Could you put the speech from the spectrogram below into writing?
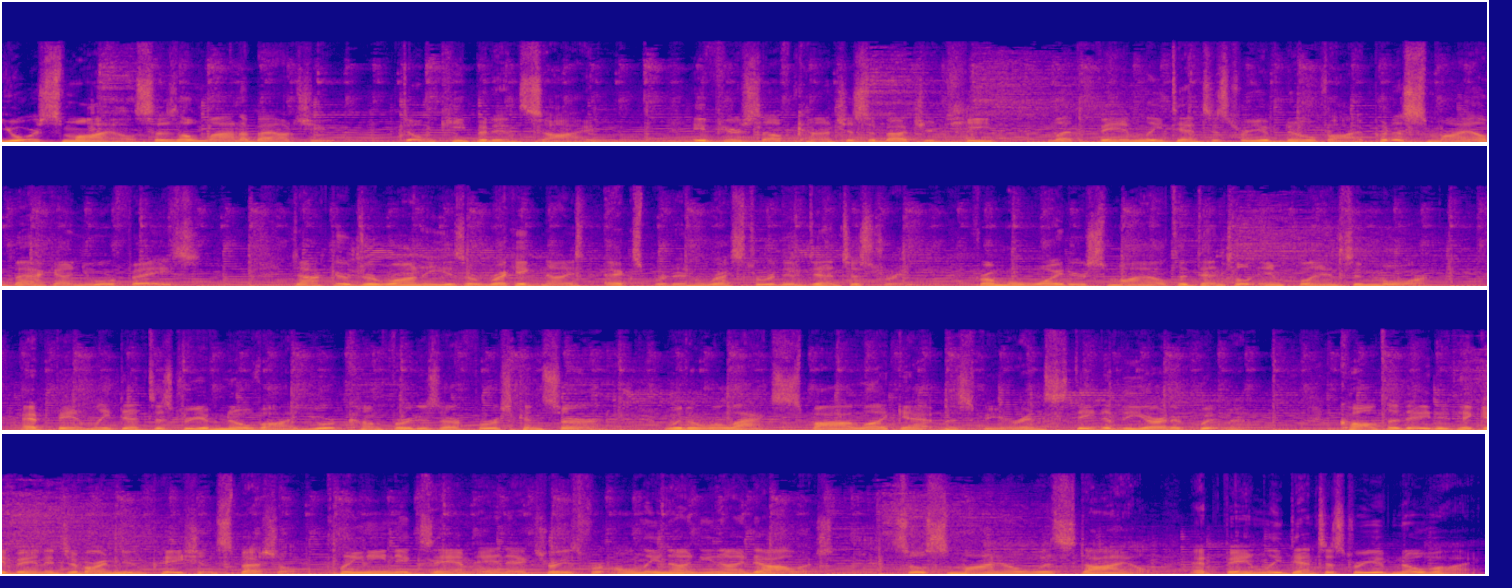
Your smile says a lot about you. Don't keep it inside. If you're self-conscious about your teeth, let Family Dentistry of Novi put a smile back on your face. Dr. Durrani is a recognized expert in restorative dentistry, from a whiter smile to dental implants and more. At Family Dentistry of Novi, your comfort is our first concern, with a relaxed spa-like atmosphere and state-of-the-art equipment. Call today to take advantage of our new patient special, cleaning, exam, and x-rays for only $99. So smile with style at Family Dentistry of Novi.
